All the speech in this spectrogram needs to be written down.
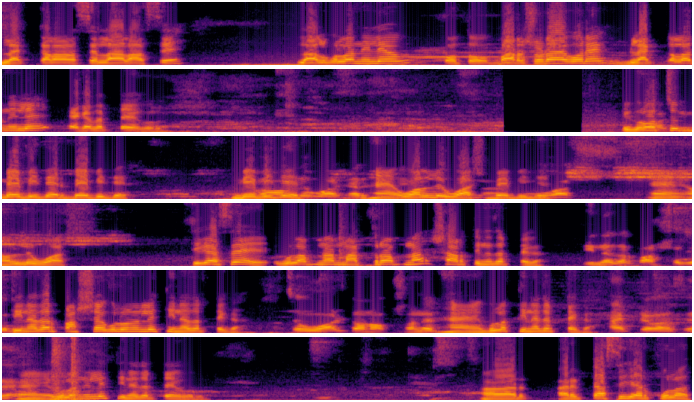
ব্ল্যাক কালার আছে লাল আছে। লালগুলা নিলে কত? বারোশো টাকা করে। ব্ল্যাক কালার নিলে এক হাজার টাকা করে। এগুলো হচ্ছে বেবিদের বেবিদের বেবিদের। হ্যাঁ অনলি ওয়াশ বেবিদের। হ্যাঁ অনলি ওয়াশ ঠিক আছে? এগুলো আপনার মাত্র আপনার সাড়ে তিন হাজার টাকা। তিন হাজার পাঁচশো এগুলো নিলে তিন হাজার টাকা। আচ্ছা ওয়ালটন অপশনের হ্যাঁ এগুলো তিন হাজার টাকা। হ্যাঁ এগুলো নিলে তিন হাজার টাকা করে। আর আরেকটা আছে এয়ার কুলার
